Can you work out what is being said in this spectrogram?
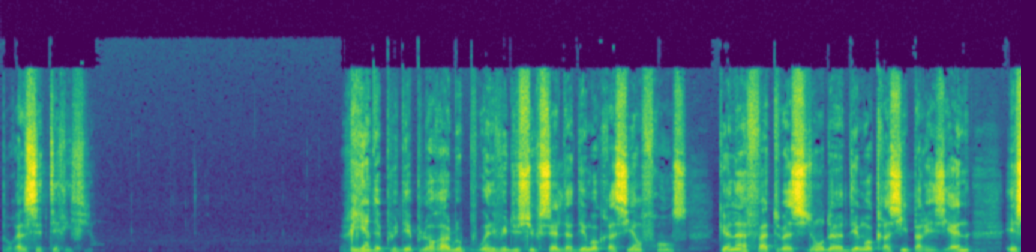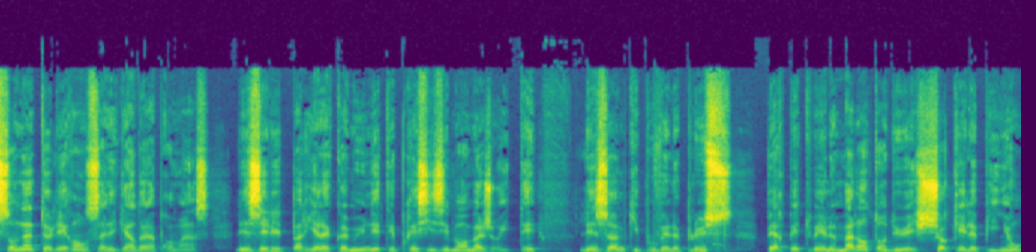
pour elle, c'est terrifiant. Rien de plus déplorable au point de vue du succès de la démocratie en France que l'infatuation de la démocratie parisienne et son intolérance à l'égard de la province. Les élus de Paris à la commune étaient précisément en majorité les hommes qui pouvaient le plus perpétuer le malentendu et choquer l'opinion,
